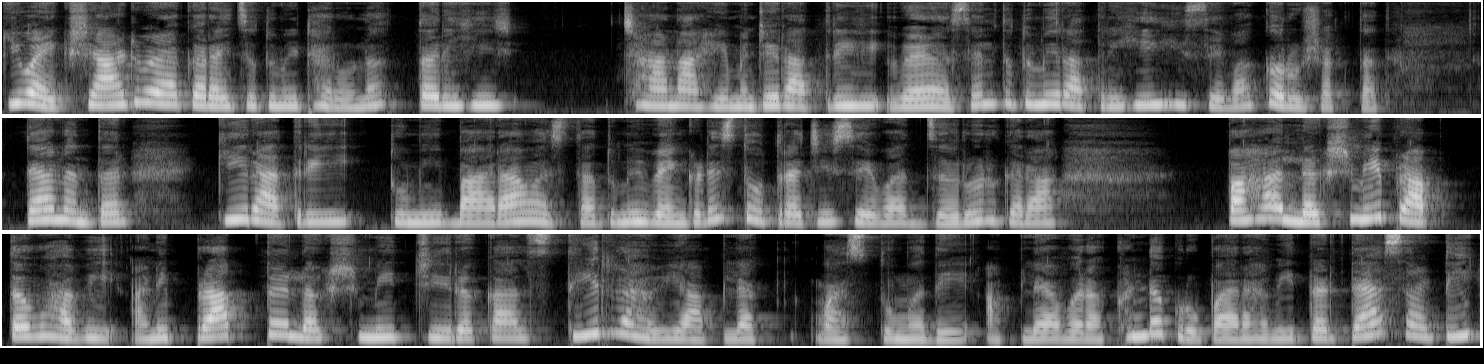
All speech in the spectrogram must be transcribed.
किंवा एकशे आठ वेळा करायचं तुम्ही ठरवलं तरीही छान आहे. म्हणजे रात्री वेळ असेल तर तुम्ही रात्रीही ही सेवा करू शकतात. त्यानंतर की रात्री तुम्ही बारा वाजता तुम्ही व्यंकटेश स्तोत्राची सेवा जरूर करा. पहा लक्ष्मी प्राप्त व्हावी आणि प्राप्त लक्ष्मी चिरकाल स्थिर राहावी आपल्या वास्तूमध्ये आपल्यावर अखंड कृपा राहावी. तर त्यासाठी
